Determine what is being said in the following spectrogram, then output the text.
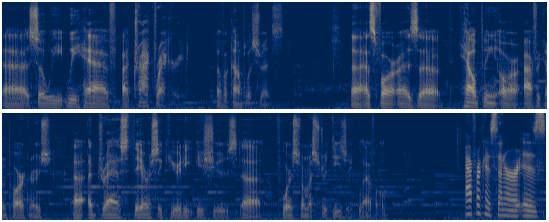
Uh, so we, we have a track record of accomplishments uh, as far as uh, helping our African partners uh, address their security issues, uh, of course, from a strategic level. Africa Center is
